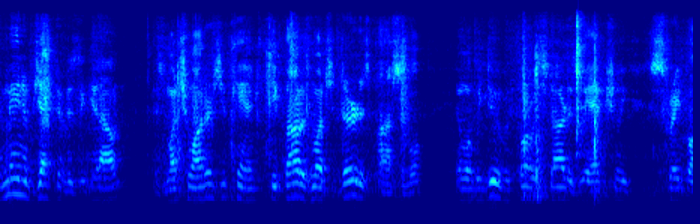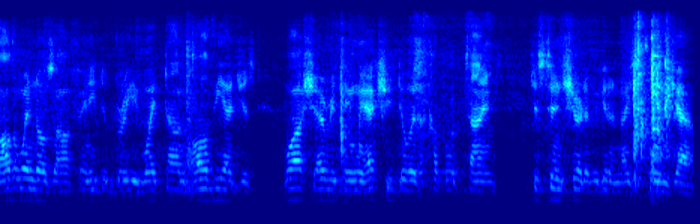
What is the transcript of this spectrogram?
the main objective is to get out as much water as you can, keep out as much dirt as possible, and what we do before we start is we actually scrape all the windows off, any debris, wipe down all the edges, wash everything. We actually do it a couple of times just to ensure that we get a nice clean job.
